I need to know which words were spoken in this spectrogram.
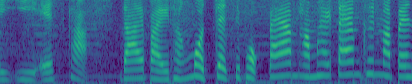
IES ค่ะได้ไปทั้งหมด 76 แต้มทำให้แต้มขึ้นมาเป็น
